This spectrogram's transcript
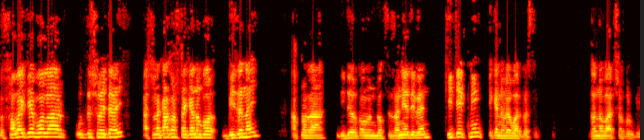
তো সবাইকে বলার উদ্দেশ্য এটাই, আসলে কাগজটা কেন ভিজে নাই? আপনারা ভিডিওর কমেন্ট বক্সে জানিয়ে দিবেন, কি টেকনিক এখানে ব্যবহার করছে। ধন্যবাদ সকলকে।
